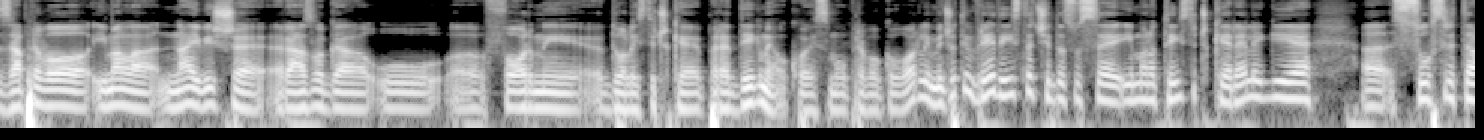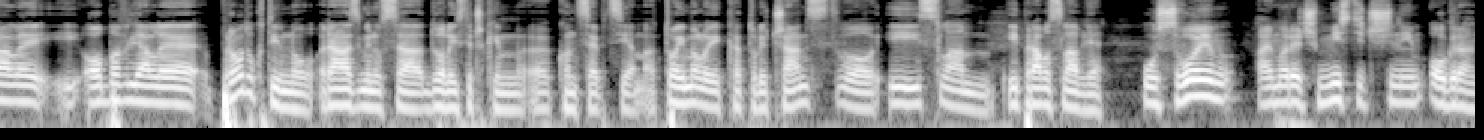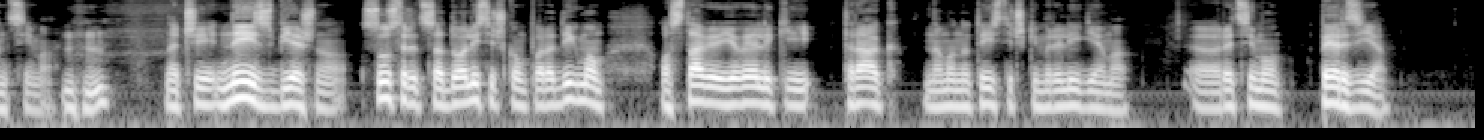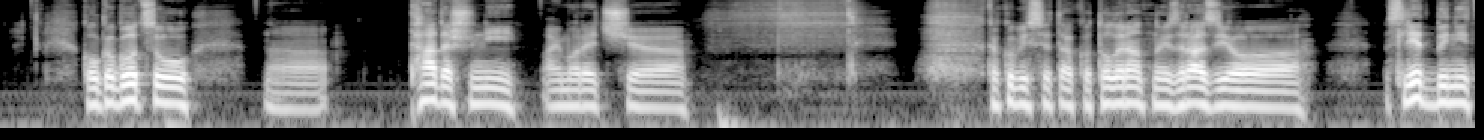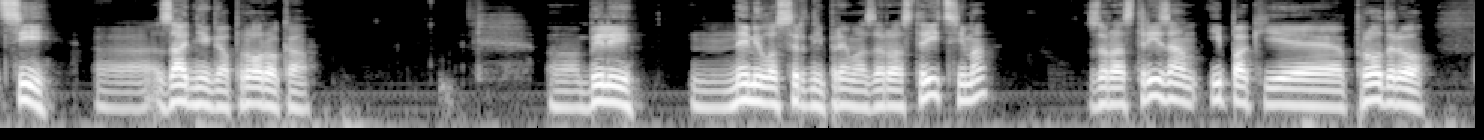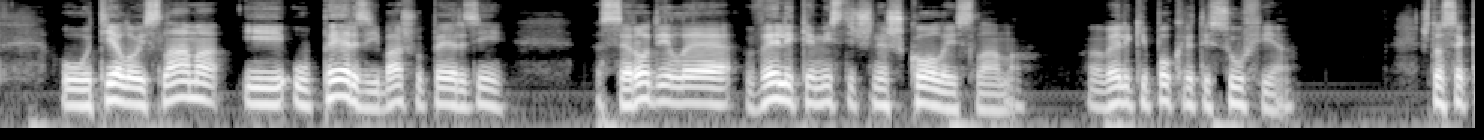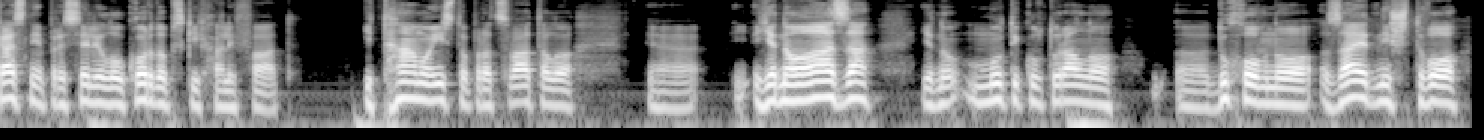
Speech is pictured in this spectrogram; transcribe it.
zapravo imala najviše razloga u e, formi dualističke paradigme o kojoj smo upravo govorili. Međutim, vrijedi istaći da su se i monoteističke religije e, susretale i obavljale produktivnu razminu sa dualističkim e, koncepcijama. To je imalo i katoličanstvo, i islam, i pravoslavlje. U svojim, ajmo reći, mističnim ograncima. uh Znači, neizbježno susret sa dualističkom paradigmom ostavio je veliki trag na monoteističkim religijama. E, recimo, Perzija. Koliko god su tadašnji, ajmo reći, e, kako bi se tako tolerantno izrazio, sljedbenici e, zadnjega proroka bili nemilosrdni prema zoroastricima, zoroastrizam ipak je prodro u tijelo islama i u Perziji, baš u Perziji, se rodile velike mistične škole islama, veliki pokreti sufija, što se kasnije preselilo u kordopski halifat. I tamo isto procvatalo e, jedna oaza, jedno multikulturalno E, duhovno zajedništvo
